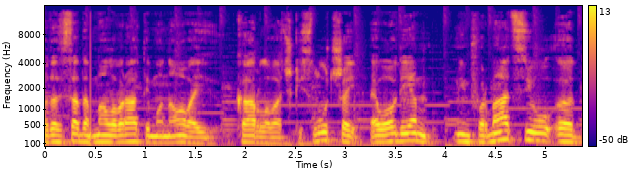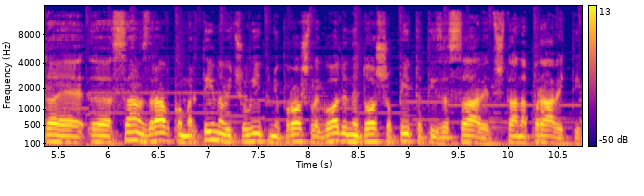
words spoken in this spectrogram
Evo da se sada malo vratimo na ovaj Karlovački slučaj. Evo ovdje imam informaciju e, da je e, sam Zdravko Martinović u lipnju prošle godine došao pitati za savjet šta napraviti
